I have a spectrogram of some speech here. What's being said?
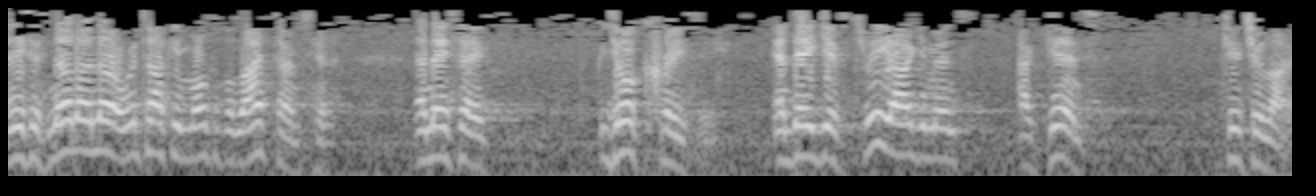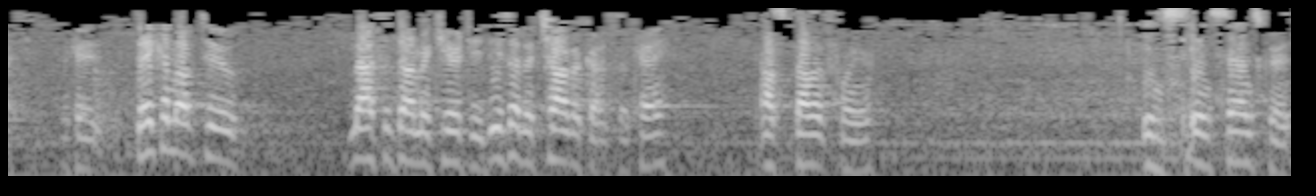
And he says, no, no, no, we're talking multiple lifetimes here. And they say, you're crazy. And they give three arguments against future life. Okay? They come up to Master Dharmakirti. These are the Charvakas, okay? I'll spell it for you in, in Sanskrit.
